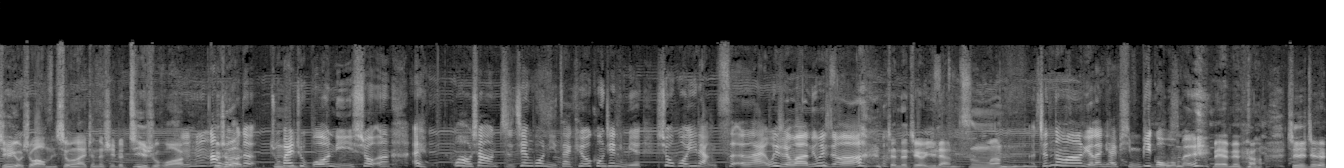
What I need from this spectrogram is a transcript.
其实有时候啊，我们秀恩爱真的是一个技术活儿。那我们的主白主播李秀恩，哎，我好像只见过你在 QQ 空间里面秀过一两次恩爱，为什么？你为什么？真的只有一两次吗？真的吗？原来你还屏蔽过我们？没有没有没有，其实这个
